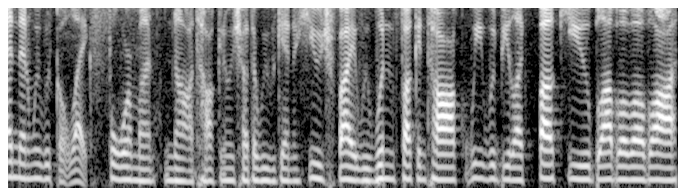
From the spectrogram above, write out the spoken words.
And then we would go like four months not talking to each other. We would get in a huge fight. We wouldn't fucking talk. We would be like, fuck you, blah, blah, blah, blah.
